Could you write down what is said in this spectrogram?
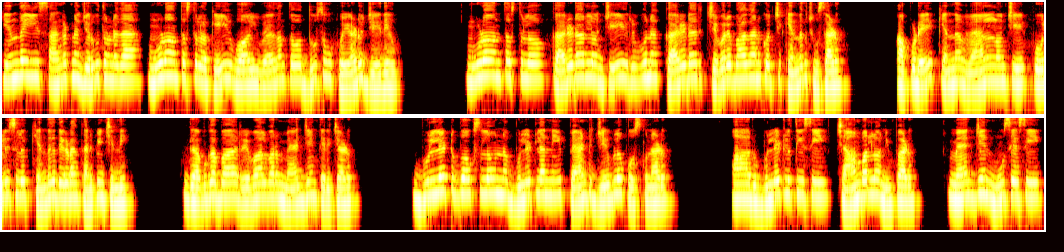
కింద ఈ సంఘటన జరుగుతుండగా మూడో అంతస్తులోకి వాయు వేగంతో దూసుకుపోయాడు జయదేవ్. మూడో అంతస్తులో కారిడార్లోంచి రివ్వున కారిడార్ చివరి భాగానికొచ్చి కిందకు చూశాడు. అప్పుడే కింద వ్యాన్లోంచి పోలీసులు కిందకు దిగడం కనిపించింది. గబగబా రివాల్వర్ మ్యాగజైన్ తెరిచాడు. బుల్లెట్ బాక్సులో ఉన్న బుల్లెట్లన్నీ ప్యాంటు జేబులో పోసుకున్నాడు. ఆరు బుల్లెట్లు తీసి ఛాంబర్లో నింపాడు. మ్యాగజైన్ మూసేసి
